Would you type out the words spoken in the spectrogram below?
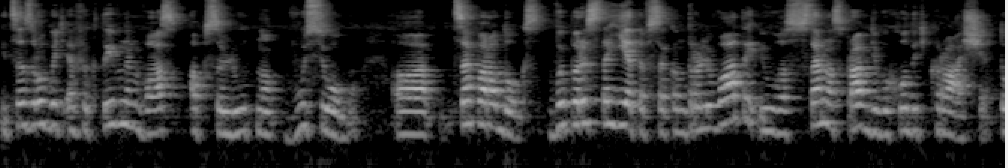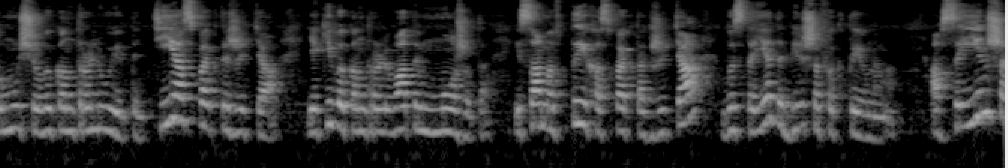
І це зробить ефективним вас абсолютно в усьому. Це парадокс. Ви перестаєте все контролювати, і у вас все насправді виходить краще, тому що ви контролюєте ті аспекти життя, які ви контролювати можете. І саме в тих аспектах життя ви стаєте більш ефективними. А все інше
